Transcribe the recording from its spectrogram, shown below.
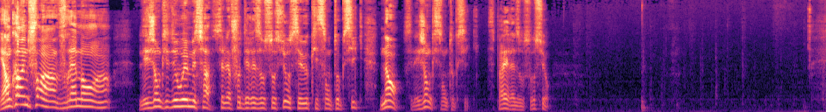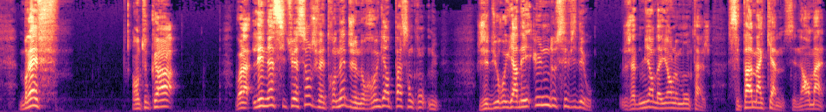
Et encore une fois, hein, vraiment, hein, les gens qui disent oui, mais ça, c'est la faute des réseaux sociaux, c'est eux qui sont toxiques. Non, c'est les gens qui sont toxiques. C'est pas les réseaux sociaux. Bref, en tout cas, voilà, Lena Situation, je vais être honnête, je ne regarde pas son contenu. J'ai dû regarder une de ses vidéos. J'admire d'ailleurs le montage. C'est pas ma cam, c'est normal.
